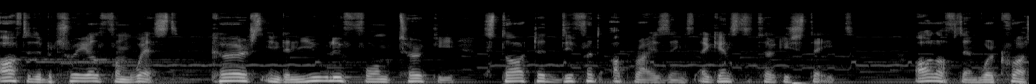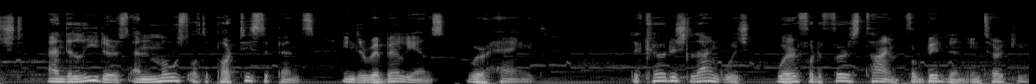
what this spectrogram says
after the betrayal from West, Kurds in the newly formed Turkey started different uprisings against the Turkish state. All of them were crushed and the leaders and most of the participants in the rebellions were hanged. The Kurdish language were for the first time forbidden in Turkey.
